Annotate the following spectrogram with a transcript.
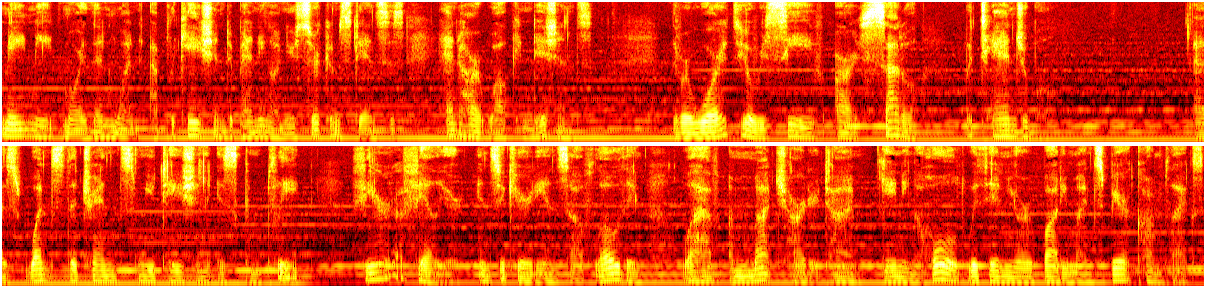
may need more than one application depending on your circumstances and heart wall conditions. The rewards you'll receive are subtle but tangible. As once the transmutation is complete, fear of failure, insecurity, and self loathing will have a much harder time gaining a hold within your body mind spirit complex,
